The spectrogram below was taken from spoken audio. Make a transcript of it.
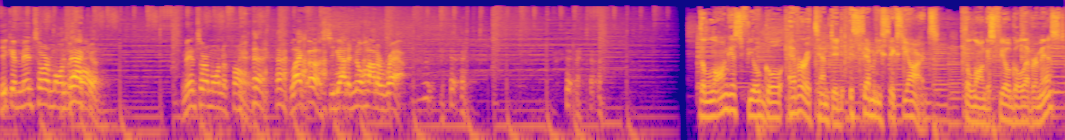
He can mentor him on The the, backup. phone. Mentor him on the phone. like us, you got to know how to rap. The longest field goal ever attempted is 76 yards. The longest field goal ever missed?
